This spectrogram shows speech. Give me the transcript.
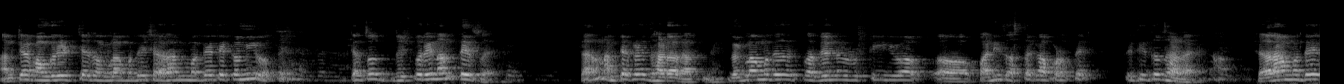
आमच्या काँक्रीटच्या जंगलामध्ये शहरांमध्ये ते कमी होते. त्याचं दुष्परिणाम तेच आहे. कारण आमच्याकडे झाडं राहत नाही जंगलामध्ये पर्जन्यवृष्टी किंवा पाणी जास्त का पडते ते तिथं झाड आहे. शहरामध्ये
